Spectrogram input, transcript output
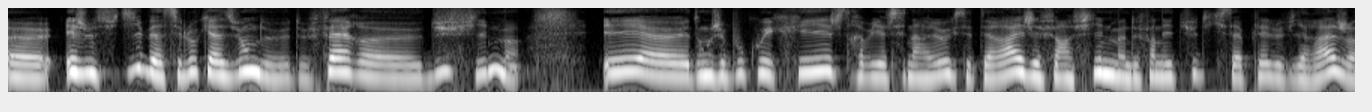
et je me suis dit bah, c'est l'occasion de, de, faire du film. Et donc j'ai beaucoup écrit, j'ai travaillé le scénario, etc. Et j'ai fait un film de fin d'études qui s'appelait Le Virage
